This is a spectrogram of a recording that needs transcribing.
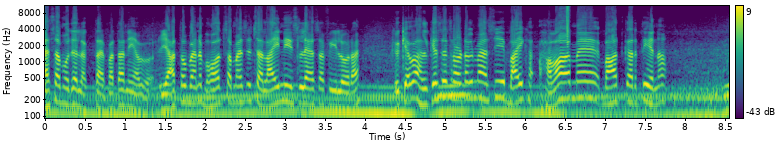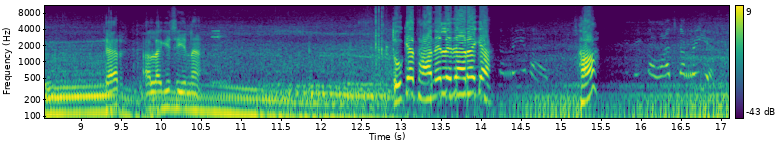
ऐसा मुझे लगता है पता नहीं अब या तो मैंने बहुत समय से चला ही नहीं इसलिए ऐसा फील हो रहा है। क्योंकि अब हल्के से थ्रोटल में ऐसी बाइक हवा में बात करती है ना खैर अलग ही सीन है। तू क्या थाने ले जा रहा है क्या? है ना हाँ एक आवाज़ कर रही है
